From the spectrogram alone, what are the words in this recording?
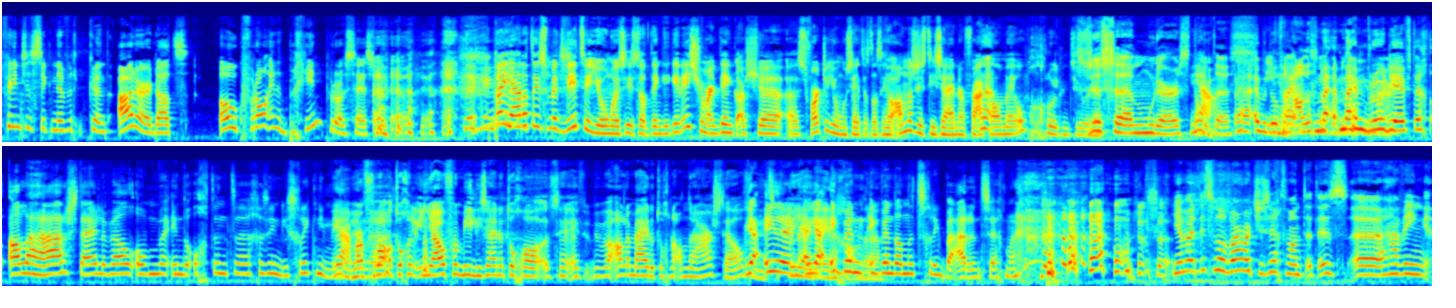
vind je significant other dat ook, vooral in het beginproces... Nou ja, dat is met witte jongens is dat denk ik een issue. Maar ik denk als je eh, zwarte jongens heet dat dat heel anders is. Die zijn er vaak Ja. al mee opgegroeid natuurlijk. Zussen, moeders, tantes. Ja, ik bedoel, mijn, alles mijn- broer die heeft echt alle haarstijlen wel om eh, in de ochtend eh, gezien. Die schrikt niet meer. ja, maar En, vooral toch in jouw familie zijn er toch al... hebben alle meiden toch een andere haarstijl? ja, iedereen, ben ja ik, ben, andere? ik ben dan het schrikbarend, zeg maar. Ja, maar het is wel waar wat je zegt, want het is eh having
